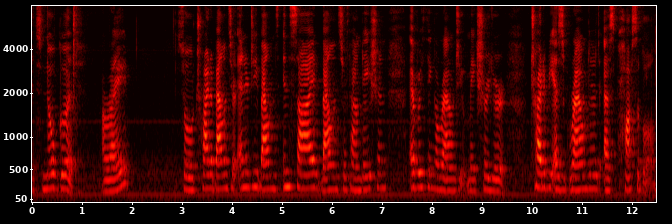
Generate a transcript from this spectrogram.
It's no good, all right? So try to balance your energy, balance inside, balance your foundation, everything around you. Make sure you're, try to be as grounded as possible,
